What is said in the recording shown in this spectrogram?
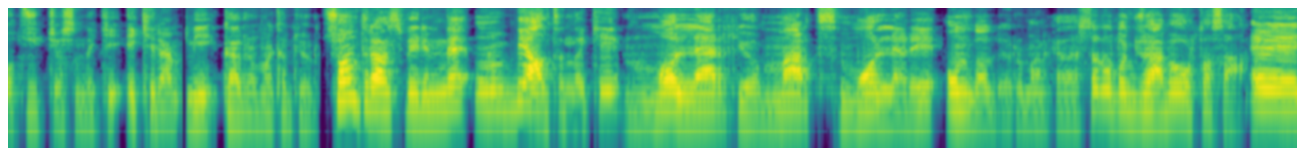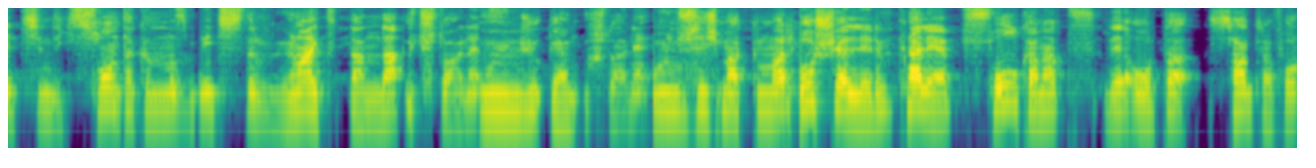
33 yaşındaki Ekirem'i kadroma katıyorum. Son transferimde onun bir altındaki Moller diyor. Mart Moller'i onu da alıyorum arkadaşlar. O da güzel bir orta saha. Evet şimdi son takımımız Manchester United'dan da 3 tane oyuncu yani 3 tane oyuncu seçme hakkım var. Boş yerlerim kale, sol kanat ve orta santrafor,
